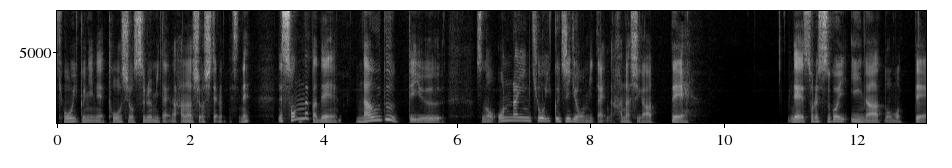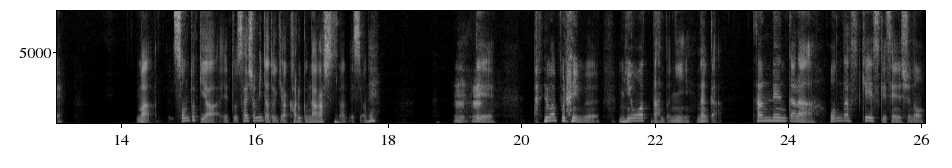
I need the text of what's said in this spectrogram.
教育にね、投資をするみたいな話をしてるんですね。で、その中で、NowDo っていう、そのオンライン教育事業みたいな話があって、で、それすごいいいなと思って、まあ、その時は、えっと、最初見た時は軽く流してたんですよね。で、アベマプライム見終わった後に、なんか、関連から本田圭佑選手の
